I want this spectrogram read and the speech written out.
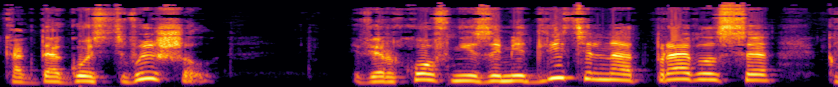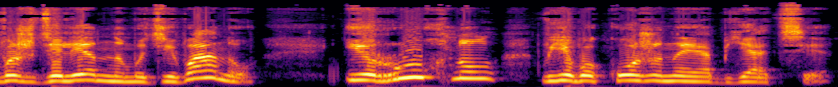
Когда гость вышел, Верхов незамедлительно отправился к вожделенному дивану и рухнул в его кожаное объятие.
